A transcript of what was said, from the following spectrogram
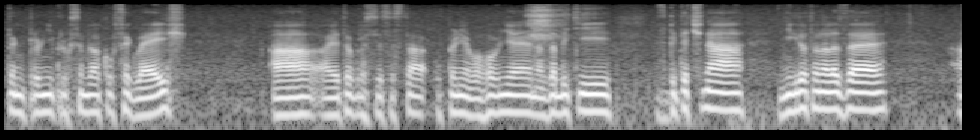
ten první kruh jsem dal kousek vejš a, a je to prostě cesta úplně vohovně, na zabití, zbytečná, nikdo to neleze a,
